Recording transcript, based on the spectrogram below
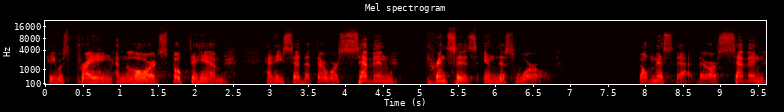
he was praying, and the Lord spoke to him and he said that there were seven princes in this world. Don't miss that. There are seven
